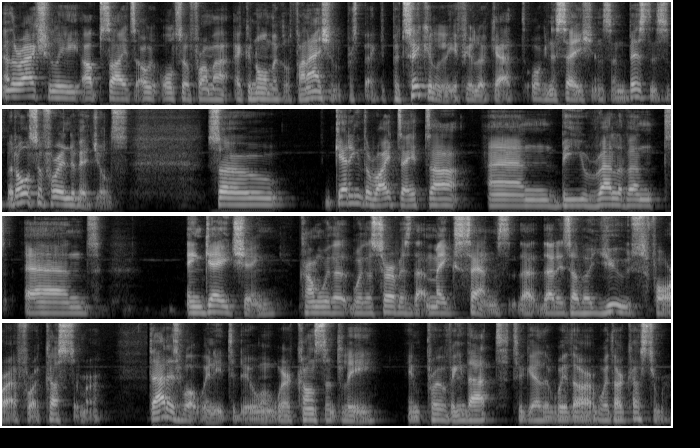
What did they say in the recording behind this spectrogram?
and there are actually upsides also from an economical financial perspective, particularly if you look at organizations and businesses, but also for individuals. So getting the right data and be relevant and engaging, come with a with a service that makes sense, that, that is of a use for a, for a customer. That is what we need to do, and we're constantly improving that together with our with our customer.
